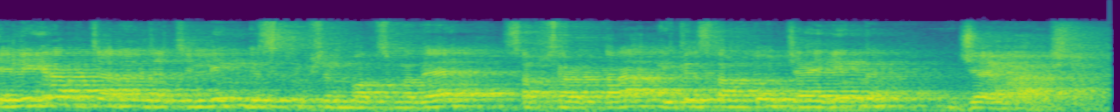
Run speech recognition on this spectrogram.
टेलिग्राम चॅनल ज्याची लिंक डिस्क्रिप्शन बॉक्समध्ये आहे सबस्क्राईब करा. इथेच थांबतो. जय हिंद. जय महाराष्ट्र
